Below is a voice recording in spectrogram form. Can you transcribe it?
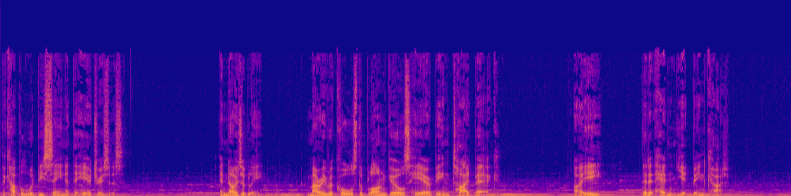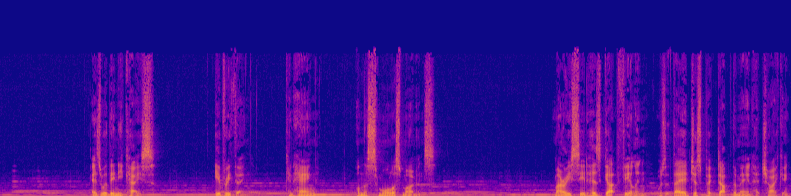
the couple would be seen at the hairdresser's. And notably, Murray recalls the blonde girl's hair being tied back, i.e., that it hadn't yet been cut. As with any case, everything can hang on the smallest moments. Murray said his gut feeling was that they had just picked up the man hitchhiking.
